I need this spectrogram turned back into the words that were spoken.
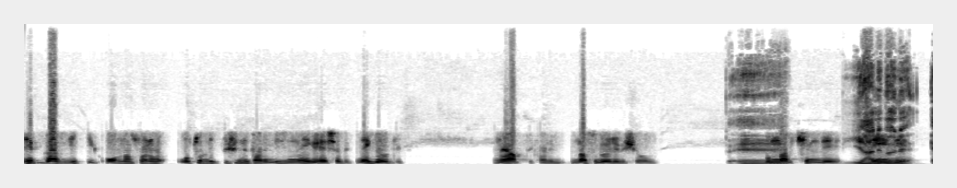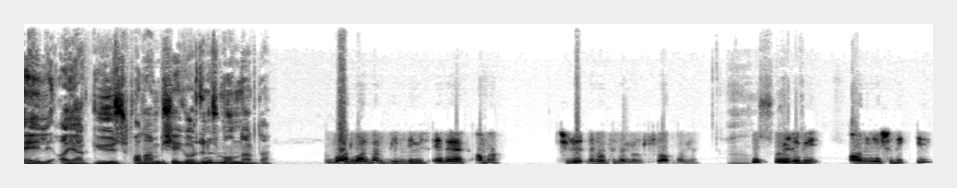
Dip gaz gittik. Ondan sonra oturduk düşündük hani biz ne yaşadık, ne gördük, ne yaptık hani nasıl böyle bir şey oldu. Ee, Bunlar kimdi? yani neydi? böyle el, ayak, yüz falan bir şey gördünüz mü onlarda? Var var var bildiğimiz el ayak ama silüetlerini hatırlamıyorum suratlarını. Ha. O- Öyle bir an yaşadık ki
